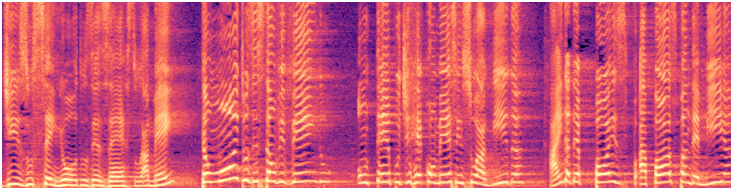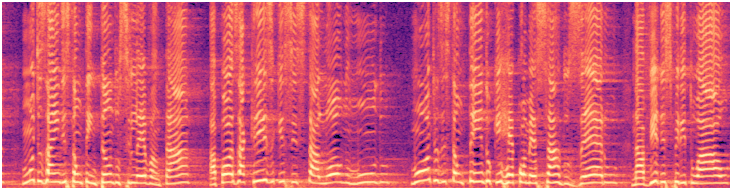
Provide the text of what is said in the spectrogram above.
diz o Senhor dos Exércitos. Amém? Então, muitos estão vivendo um tempo de recomeço em sua vida, ainda depois, após pandemia, muitos ainda estão tentando se levantar, Após a crise que se instalou no mundo, muitos estão tendo que recomeçar do zero na vida espiritual,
